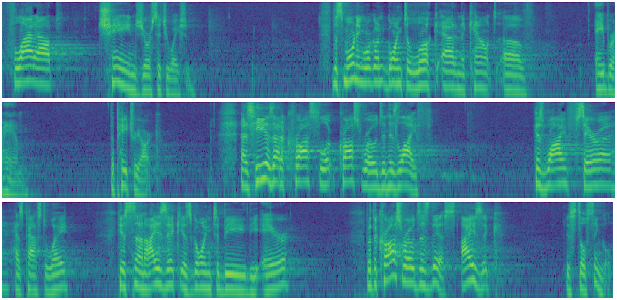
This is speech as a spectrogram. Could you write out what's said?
flat out change your situation. This morning, we're going to look at an account of Abraham the patriarch. As he is at a cross, crossroads in his life, his wife, Sarah, has passed away. His son, Isaac, is going to be the heir. But the crossroads is this Isaac is still single.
